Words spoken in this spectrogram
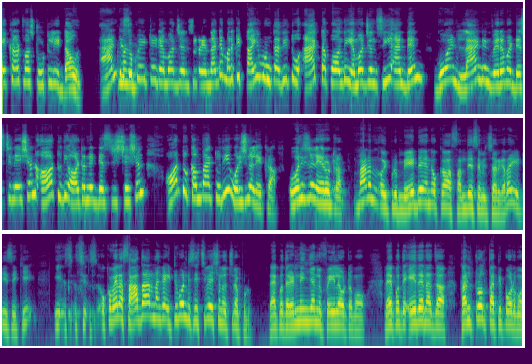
aircraft was totally down anticipated ఎమర్జెన్సీలో ఏంటంటే మనకి టైం ఉంటది to act upon the emergency and then go and land in wherever destination or to the alternate destination or to come back to the original aircraft original aerodrome madam ఇప్పుడు మేడే అని ఒక సందేశం ఇచ్చారు కదా ఏటీసీకి ఒకవేళ సాధారణంగా ఇటువంటి సిచ్యువేషన్ వచ్చినప్పుడు లేకపోతే రెండు ఇంజన్లు ఫెయిల్ అవటమో లేకపోతే ఏదైనా కంట్రోల్ తప్పిపోవడమో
